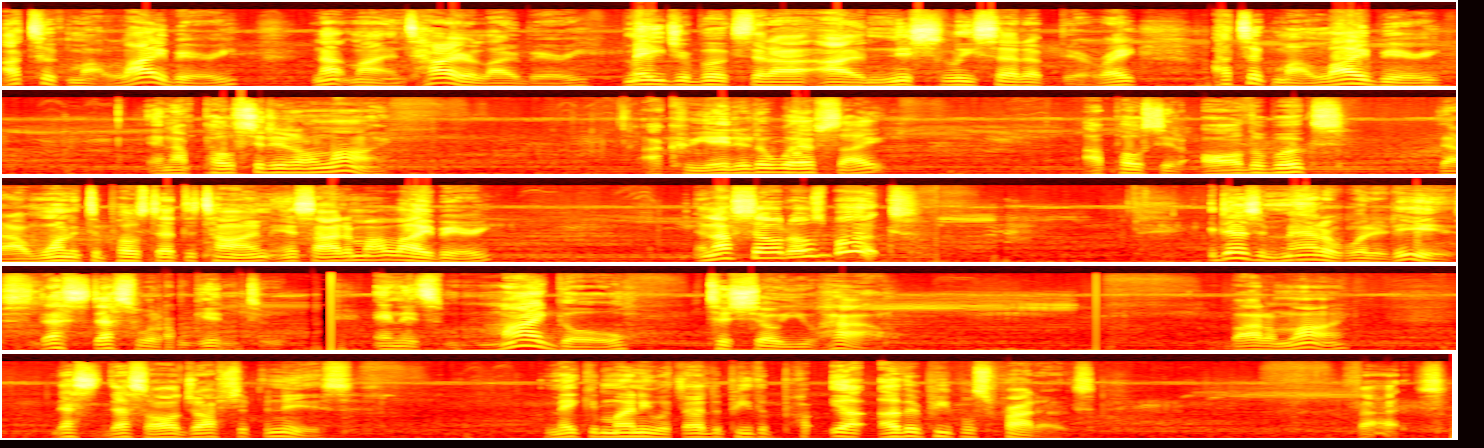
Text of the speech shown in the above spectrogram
I took my library, not my entire library, major books that I, I initially set up there, right? I took my library and I posted it online. I created a website. I posted all the books that I wanted to post at the time inside of my library. And I sell those books. It doesn't matter what it is. That's that's what I'm getting to. And it's my goal to show you how. Bottom line, that's that's all dropshipping is. Making money with other people uh, other people's products. Facts.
